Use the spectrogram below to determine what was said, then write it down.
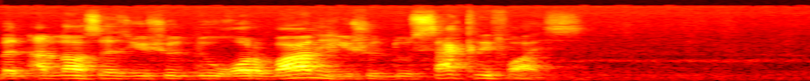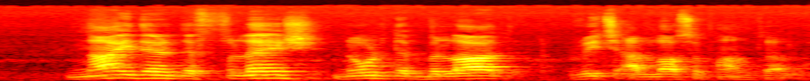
When Allah says you should do qurbani, you should do sacrifice. Neither the flesh nor the blood reach Allah subhanahu wa ta'ala.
